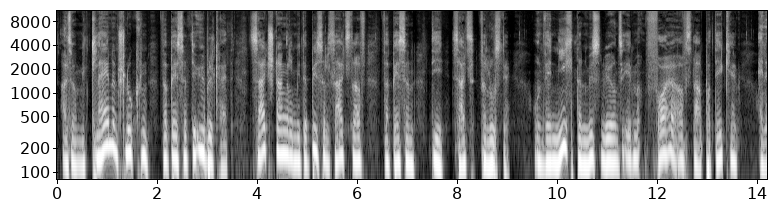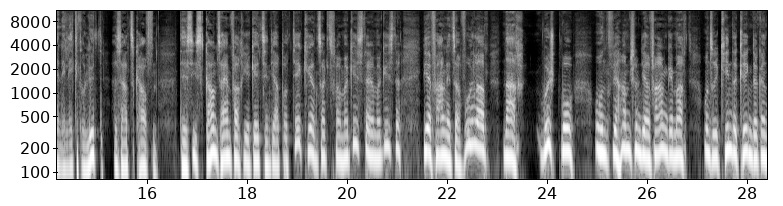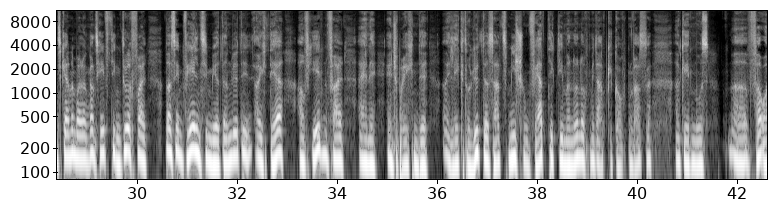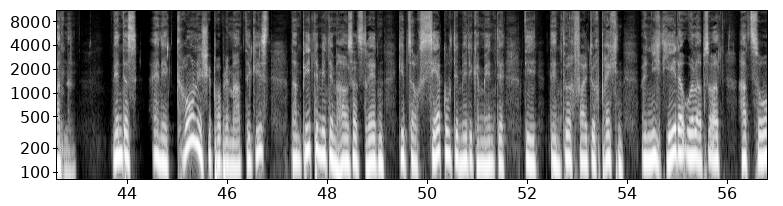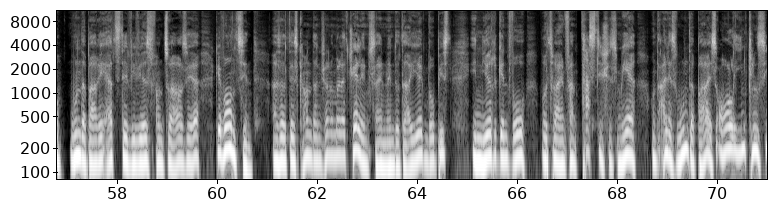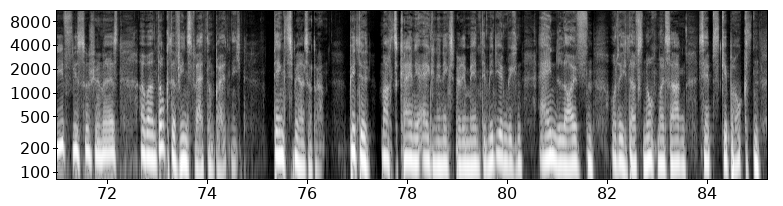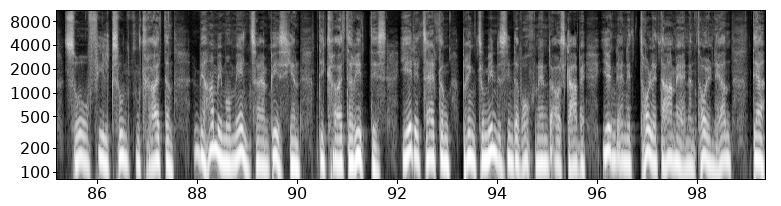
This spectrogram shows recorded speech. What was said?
Also mit kleinen Schlucken verbessert die Übelkeit. Salzstangen mit ein bisschen Salz drauf verbessern die Salzverluste. Und wenn nicht, dann müssen wir uns eben vorher auf der Apotheke einen Elektrolytersatz kaufen. Das ist ganz einfach. Ihr geht in die Apotheke und sagt, Frau Magister, Herr Magister, wir fahren jetzt auf Urlaub nach wurscht wo und wir haben schon die Erfahrung gemacht, unsere Kinder kriegen da ganz gerne mal einen ganz heftigen Durchfall. Was empfehlen Sie mir? Dann wird euch der auf jeden Fall eine entsprechende Elektrolytersatzmischung fertig, die man nur noch mit abgekochtem Wasser geben muss, äh, verordnen. Wenn das eine chronische Problematik ist, dann bitte mit dem Hausarzt reden. Gibt es auch sehr gute Medikamente, die den Durchfall durchbrechen. Weil nicht jeder Urlaubsort hat so wunderbare Ärzte, wie wir es von zu Hause her gewohnt sind. Also das kann dann schon einmal eine Challenge sein, wenn du da irgendwo bist, in nirgendwo, wo zwar ein fantastisches Meer und alles wunderbar ist, all inklusiv, wie es so schön heißt, aber ein Doktor findest weit und breit nicht. Denkt's mir also dran. Bitte macht's keine eigenen Experimente mit irgendwelchen Einläufen oder ich darf es nochmal sagen, selbstgebrockten, so viel gesunden Kräutern. Wir haben im Moment so ein bisschen die Kräuteritis. Jede Zeitung bringt zumindest in der Wochenendausgabe irgendeine tolle Dame, einen tollen Herrn, der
